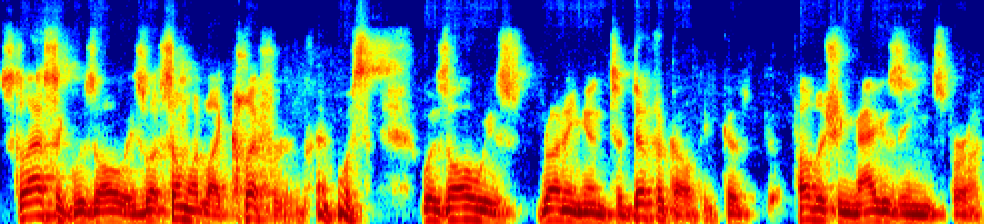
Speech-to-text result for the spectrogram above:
Scholastic was always somewhat like Clifford, was was always running into difficulty because publishing magazines for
